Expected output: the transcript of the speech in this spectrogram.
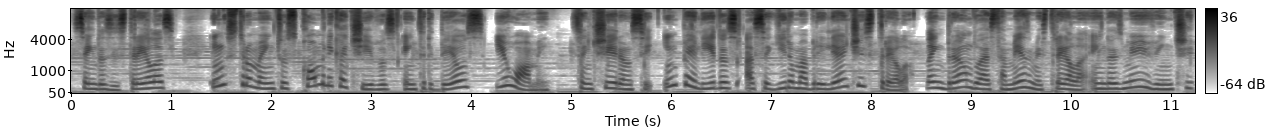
sendo as estrelas, instrumentos comunicativos entre Deus e o homem. Sentiram-se impelidos a seguir uma brilhante estrela. Lembrando essa mesma estrela, em 2020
